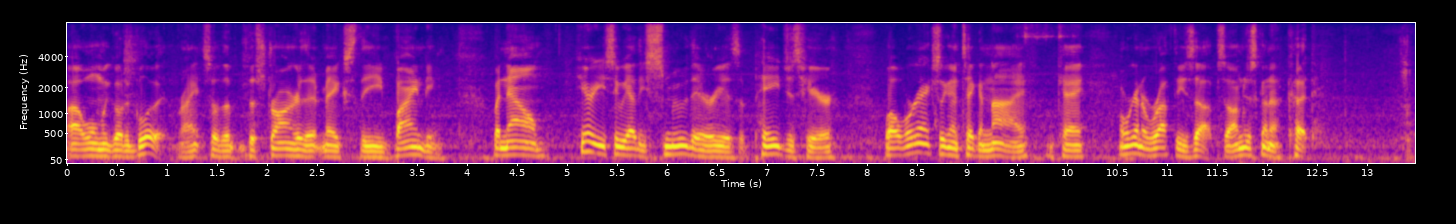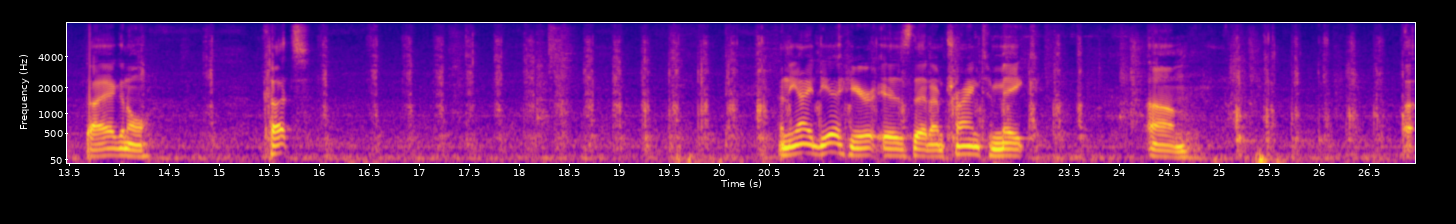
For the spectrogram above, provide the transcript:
uh, when we go to glue it, right? So the, the stronger that it makes the binding. But now here you see we have these smooth areas of pages here. Well, we're actually going to take a knife, okay, and we're going to rough these up. So I'm just going to cut diagonal cuts. And the idea here is that I'm trying to make um, uh,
